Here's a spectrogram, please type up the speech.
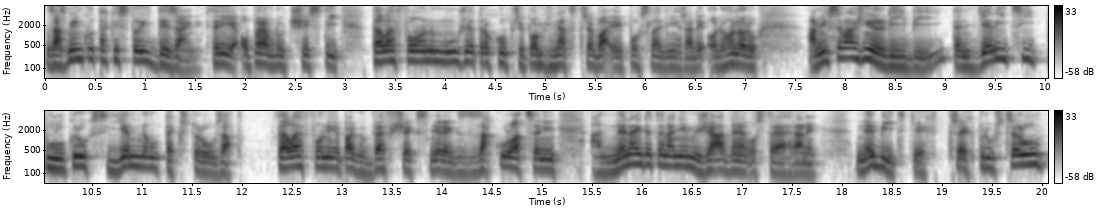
Za zmínku taky stojí design, který je opravdu čistý. Telefon může trochu připomínat třeba i poslední řady od Honoru. A mně se vážně líbí ten dělící půlkruh s jemnou texturou zad. Telefon je pak ve všech směrech zakulacený a nenajdete na něm žádné ostré hrany. Nebýt těch třech průstřelů,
